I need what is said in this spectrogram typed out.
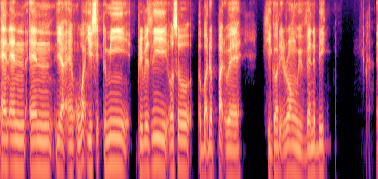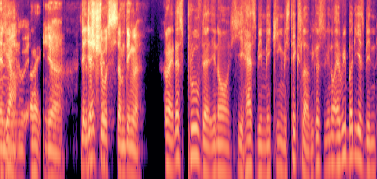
And and and yeah, and what you said to me previously also about the part where he got it wrong with Van de Beek. And yeah, correct. Yeah. That so just shows something lah. Correct. That's proof that you know he has been making mistakes, lah. Because you know everybody has been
